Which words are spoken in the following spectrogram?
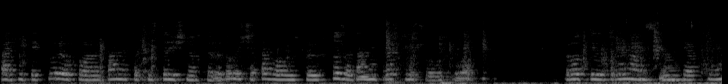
архітектури, охорони пам'яток, історичного середовища та благоустрою. Хто за даний проект прошу голосувати? Проти утрималися? Дякую.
